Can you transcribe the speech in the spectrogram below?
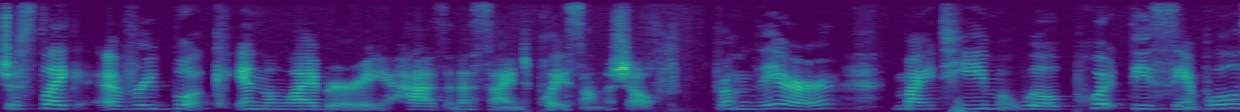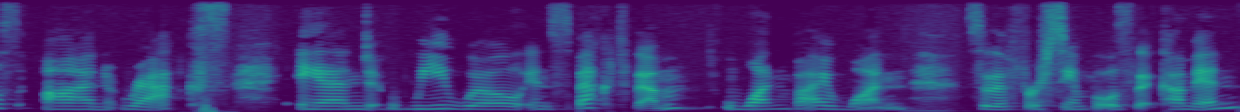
just like every book in the library has an assigned place on the shelf. From there, my team will put these samples on racks and we will inspect them one by one. So the first samples that come in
